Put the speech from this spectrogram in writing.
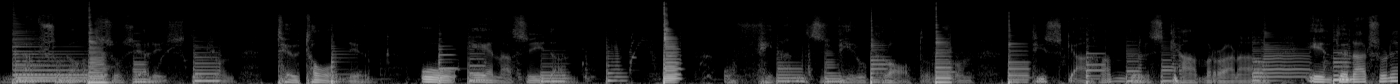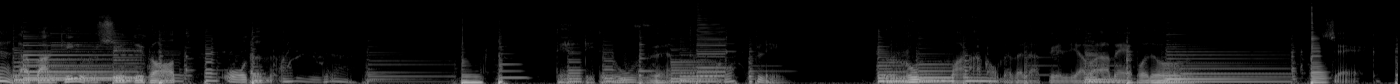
nationalsocialister från Teutonien å ena sidan och finansbyråkrater från de tyska handelskamrarna och internationella bankirsyndikat och den andra. Det är en liten oväntad koppling. Romarna kommer väl att vilja vara med på det. Säkert.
